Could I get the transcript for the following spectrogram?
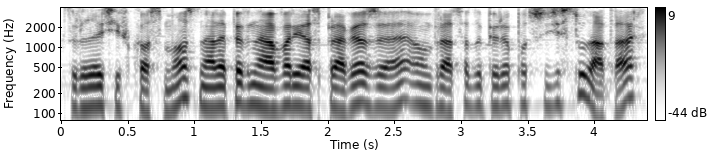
który leci w kosmos, no ale pewna awaria sprawia, że on wraca dopiero po 30 latach,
